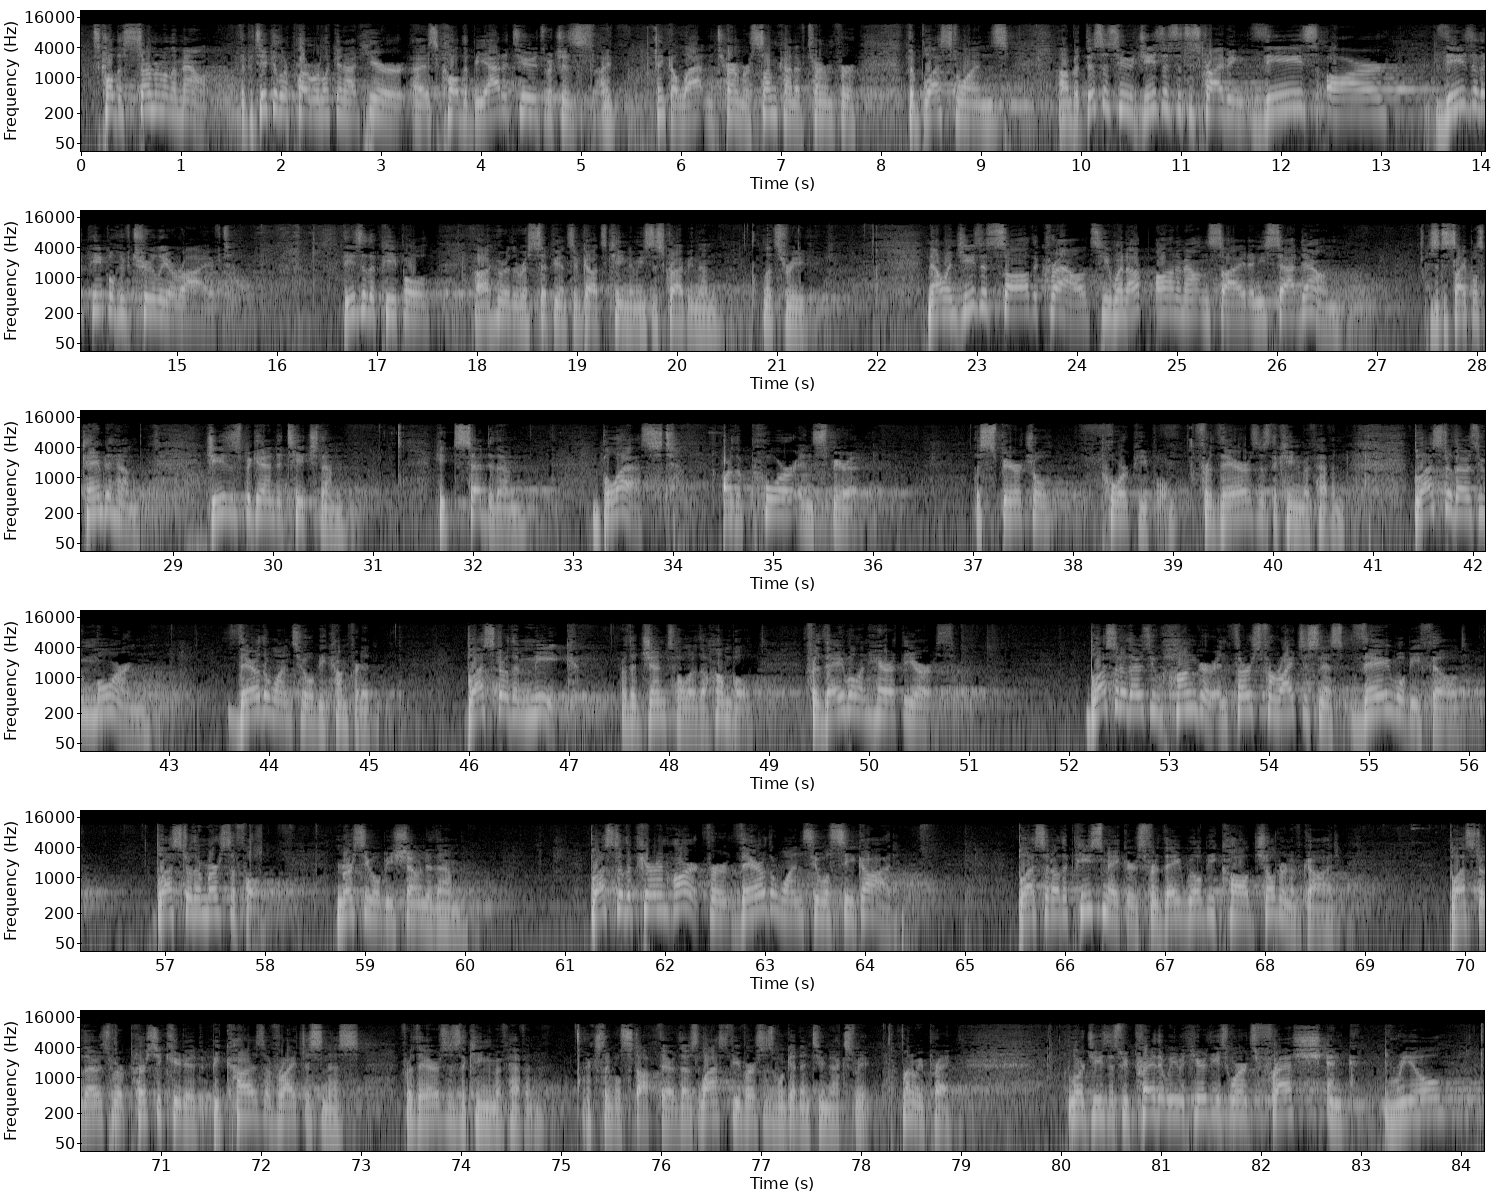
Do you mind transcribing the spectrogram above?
it's called the Sermon on the Mount. The particular part we're looking at here uh, is called the Beatitudes, which is, I think, a Latin term or some kind of term for the blessed ones. Um, but this is who Jesus is describing. These are these are the people who've truly arrived. These are the people uh, who are the recipients of God's kingdom. He's describing them. Let's read. Now, when Jesus saw the crowds, he went up on a mountainside and he sat down. His disciples came to him. Jesus began to teach them. He said to them, Blessed are the poor in spirit, the spiritual poor people, for theirs is the kingdom of heaven. Blessed are those who mourn, they're the ones who will be comforted. Blessed are the meek, or the gentle, or the humble, for they will inherit the earth. Blessed are those who hunger and thirst for righteousness, they will be filled. Blessed are the merciful, mercy will be shown to them. Blessed are the pure in heart, for they're the ones who will see God. Blessed are the peacemakers, for they will be called children of God. Blessed are those who are persecuted because of righteousness, for theirs is the kingdom of heaven. Actually, we'll stop there. Those last few verses we'll get into next week. Why don't we pray? Lord Jesus, we pray that we would hear these words fresh and real,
